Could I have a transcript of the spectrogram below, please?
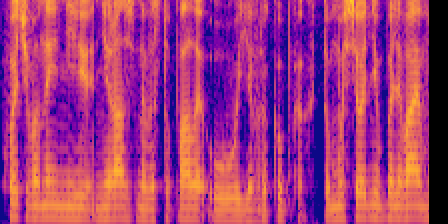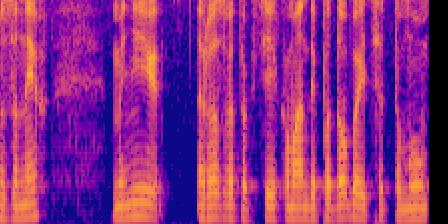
хоч вони ні, ні разу не виступали у Єврокубках. Тому сьогодні вболіваємо за них. Мені розвиток цієї команди подобається, тому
